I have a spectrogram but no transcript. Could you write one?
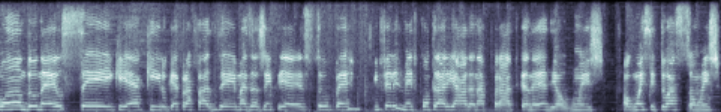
quando, né, eu sei que é aquilo que é para fazer, mas a gente é super, infelizmente, contrariada na prática, né, de alguns, algumas situações.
